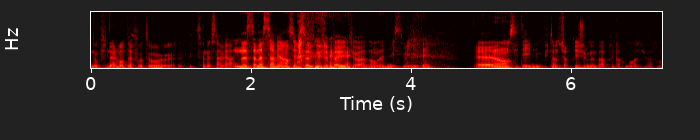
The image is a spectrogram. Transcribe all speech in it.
donc finalement ta photo, ça n'a servi à rien. Non, ça n'a servi à rien, c'est le seul que j'ai pas eu, tu vois, dans l'admissibilité. Euh, non, non, c'était une putain de surprise, je l'ai même pas appris par moi, tu vois. Enfin,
